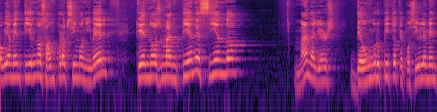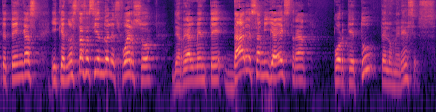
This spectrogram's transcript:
obviamente irnos a un próximo nivel que nos mantiene siendo managers de un grupito que posiblemente tengas y que no estás haciendo el esfuerzo de realmente dar esa milla extra porque tú te lo mereces.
